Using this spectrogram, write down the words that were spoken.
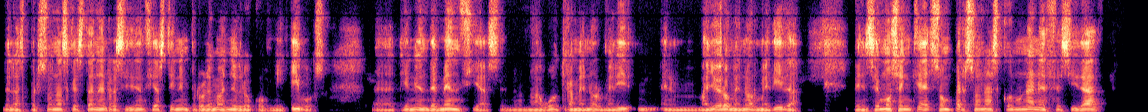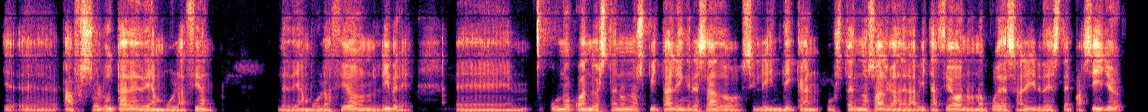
de las personas que están en residencias tienen problemas neurocognitivos, eh, tienen demencias en una u otra menor en mayor o menor medida. Pensemos en que son personas con una necesidad eh, absoluta de deambulación de deambulación libre. Eh, uno cuando está en un hospital ingresado, si le indican usted no salga de la habitación o no puede salir de este pasillo,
